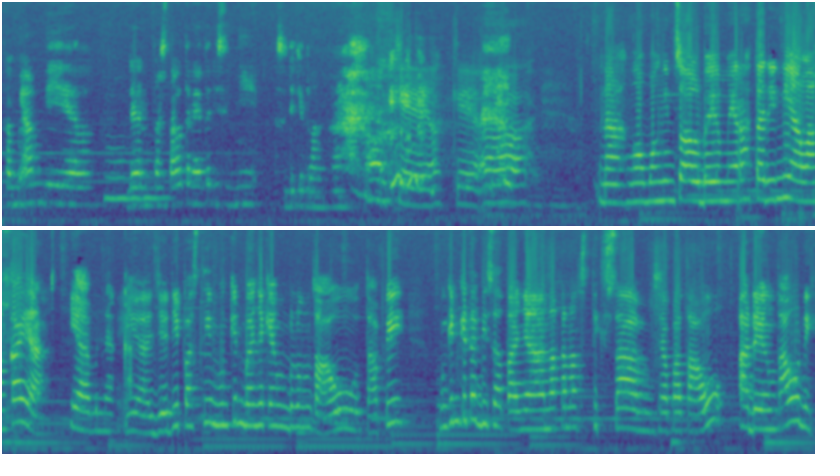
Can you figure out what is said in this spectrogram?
kami ambil Hmm. dan pas tahu ternyata di sini sedikit langka. Oke, oke. Eh, nah, ngomongin soal bayam merah tadi nih yang langka ya? Iya benar. Iya, jadi pasti mungkin banyak yang belum tahu, tapi mungkin kita bisa tanya anak-anak stiksam, siapa tahu ada yang tahu nih.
